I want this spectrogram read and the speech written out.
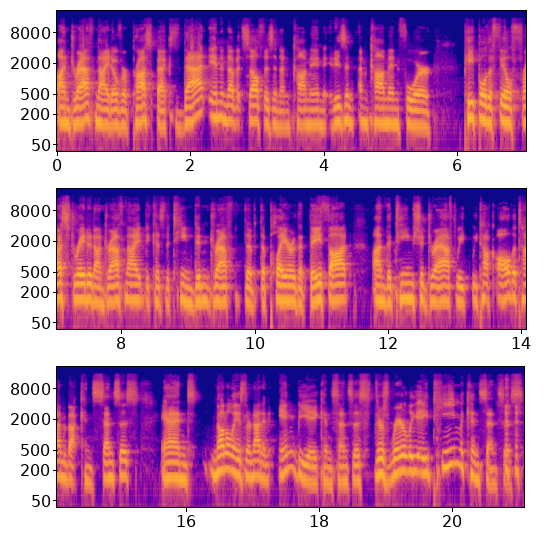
on draft night over prospects. That in and of itself isn't uncommon. It isn't uncommon for people to feel frustrated on draft night because the team didn't draft the, the player that they thought um, the team should draft. We we talk all the time about consensus, and not only is there not an NBA consensus, there's rarely a team consensus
